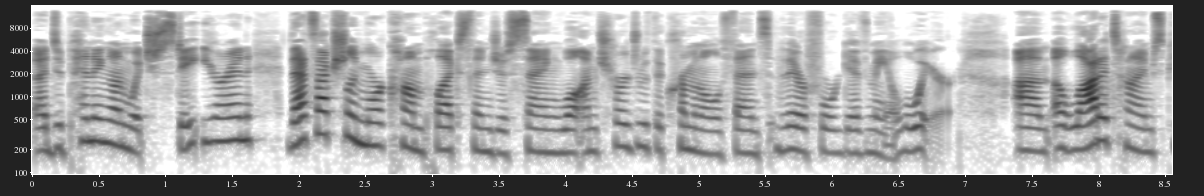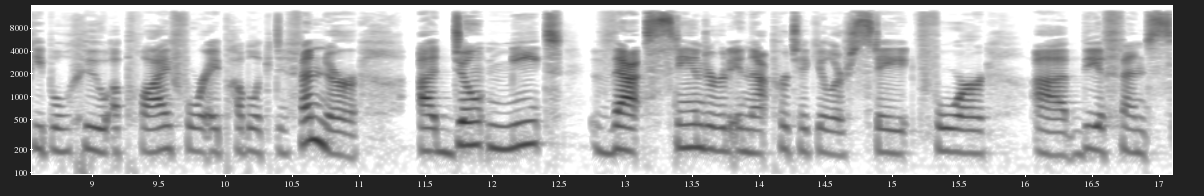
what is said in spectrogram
uh, depending on which state you're in, that's actually more complex than just saying, well, I'm charged with a criminal offense, therefore give me a lawyer. Um, a lot of times, people who apply for a public defender uh, don't meet that standard in that particular state for uh, the offense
